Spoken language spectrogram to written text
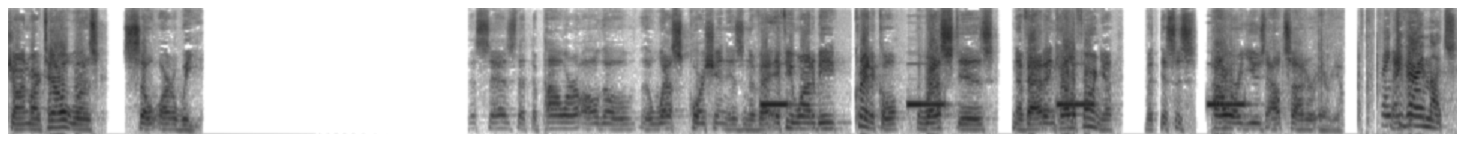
John Martell was, so are we. This says that the power, although the west portion is Nevada, if you want to be critical, the west is Nevada and California, but this is power used outside our area. Thank, you very much.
